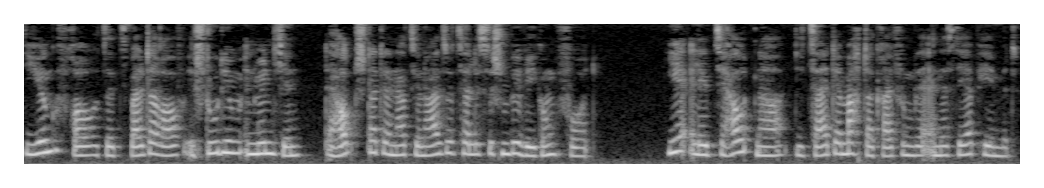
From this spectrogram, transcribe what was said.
Die junge Frau setzt bald darauf ihr Studium in München, der Hauptstadt der nationalsozialistischen Bewegung, fort. Hier erlebt sie hautnah die Zeit der Machtergreifung der NSDAP mit.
